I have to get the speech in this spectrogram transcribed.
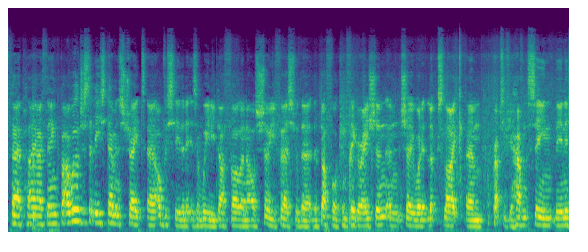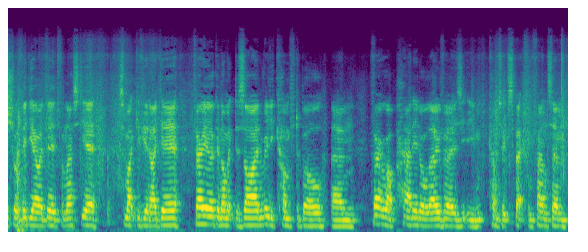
fair play, I think. But I will just at least demonstrate, uh, obviously, that it is a wheelie duffel, and I'll show you first with the, the duffel configuration and show you what it looks like. Um, perhaps if you haven't seen the initial video I did from last year, this might give you an idea. Very ergonomic design, really comfortable, um, very well padded all over, as you, you come to expect from Phantom.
